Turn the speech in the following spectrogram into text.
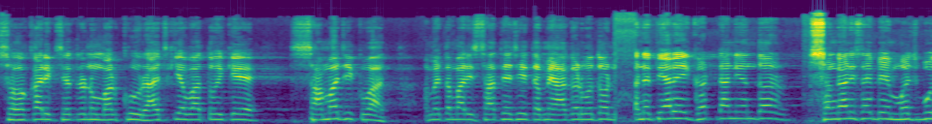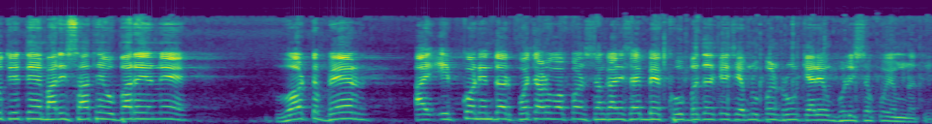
સહકારી ક્ષેત્રનું માળખું રાજકીય વાત હોય કે સામાજિક વાત, અમે તમારી સાથે છીએ, તમે આગળ વધો. અને ત્યારે એ ઘટનાની અંદર સંઘાણી સાહેબે મજબૂત રીતે મારી સાથે ઊભા રહી અને વોટ ભેર આ ઇફકોની અંદર પહોંચાડવા પણ સંઘાણી સાહેબે ખૂબ મદદ કરી છે. એમનું પણ ઋણ ક્યારેય હું ભૂલી શકું એમ નથી.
